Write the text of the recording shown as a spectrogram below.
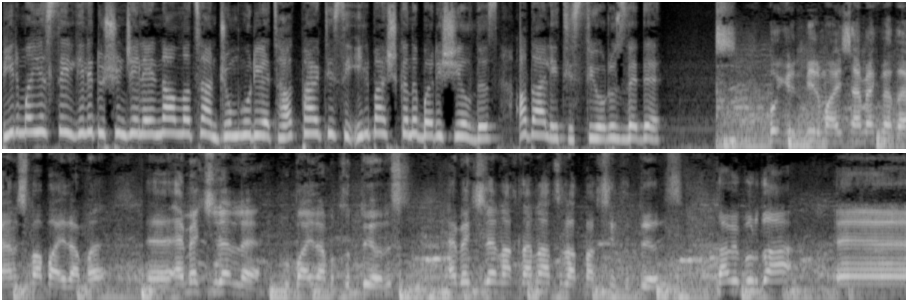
1 Mayıs'la ilgili düşüncelerini anlatan Cumhuriyet Halk Partisi İl Başkanı Barış Yıldız, adalet istiyoruz dedi. Bugün 1 Mayıs Emek ve Dayanışma Bayramı. Ee, emekçilerle bu bayramı kutluyoruz. Emekçilerin haklarını hatırlatmak için kutluyoruz. Tabi burada ee,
